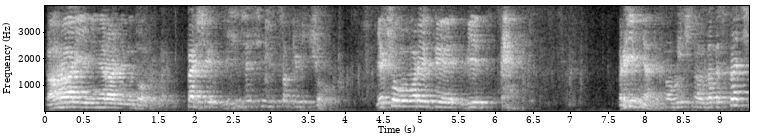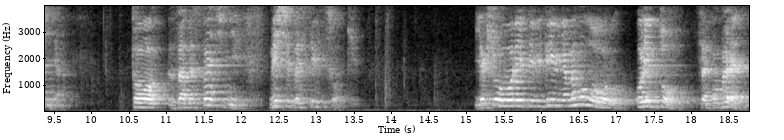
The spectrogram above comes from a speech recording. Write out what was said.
аграрії мінеральними добривами. Перше, 87% від чого? Якщо говорити від рівня технологічного забезпечення, то забезпечені нижче 20%. Якщо говорити від рівня минулого року, орієнтовно, це попередньо.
